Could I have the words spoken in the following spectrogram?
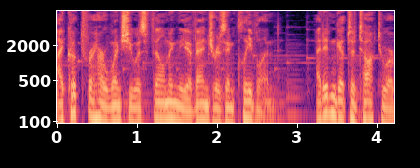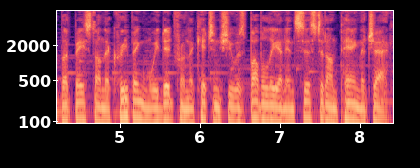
I cooked for her when she was filming The Avengers in Cleveland. I didn't get to talk to her but based on the creeping we did from the kitchen she was bubbly and insisted on paying the check.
